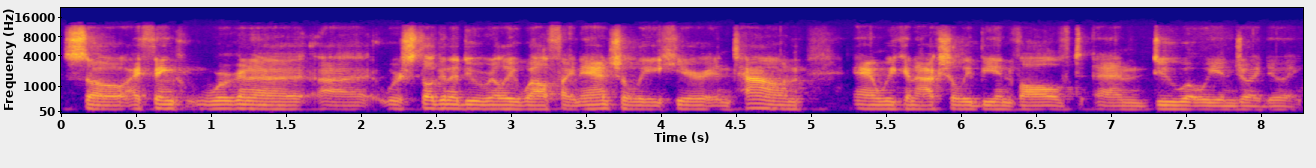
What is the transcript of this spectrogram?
So i think we're gonna uh, we're still gonna do really well financially here in town and we can actually be involved and do what we enjoy doing.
